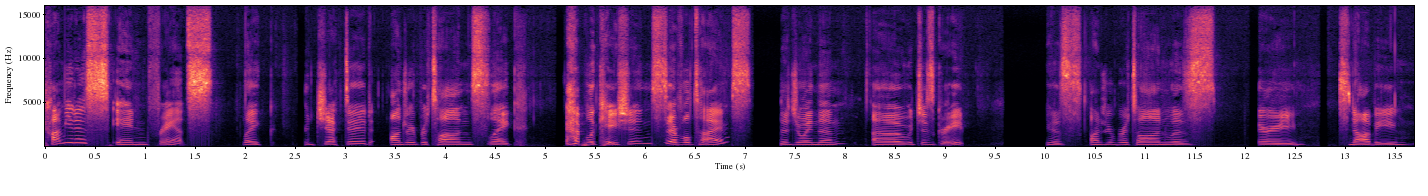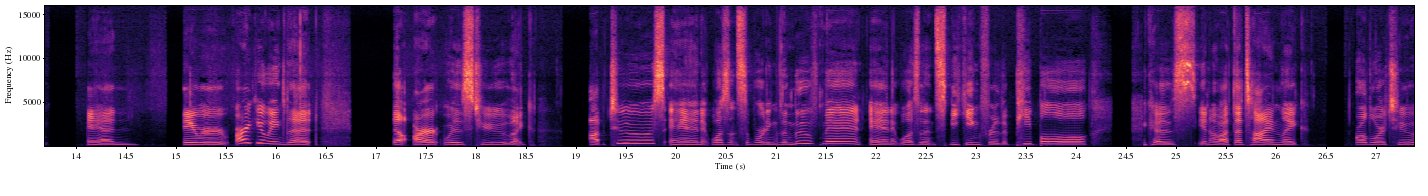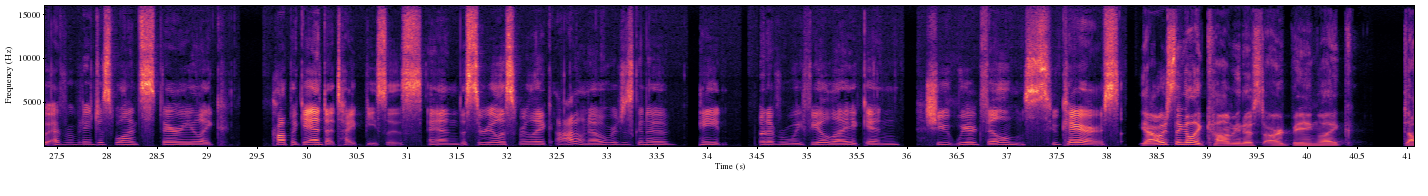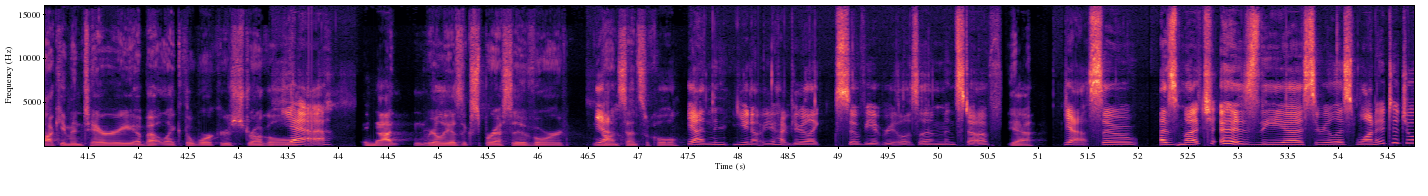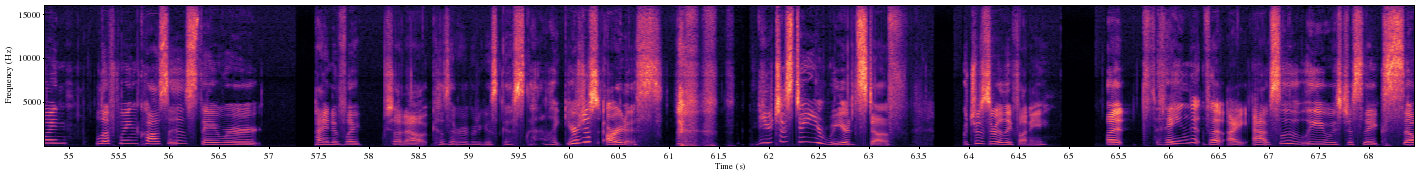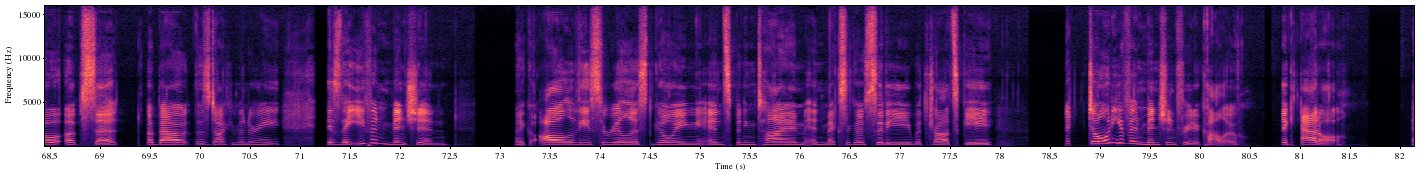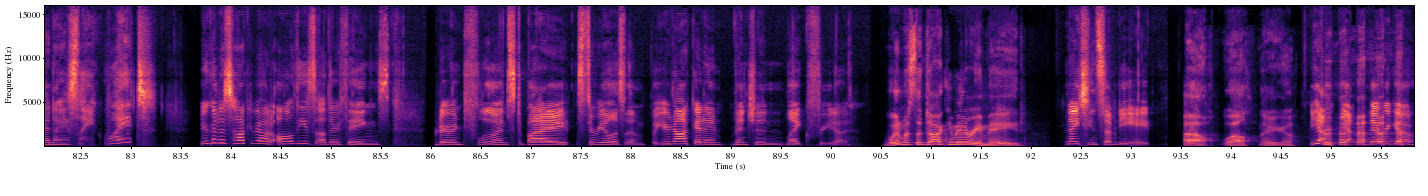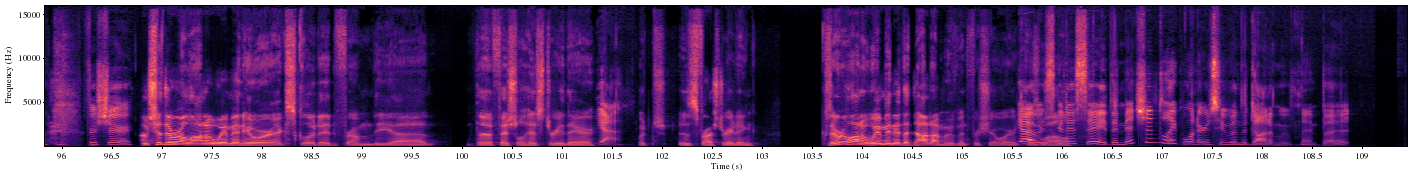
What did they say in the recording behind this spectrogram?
communists in france like rejected andre breton's like application several times to join them uh, which is great because andre breton was very snobby and they were arguing that the art was too like obtuse and it wasn't supporting the movement and it wasn't speaking for the people because you know at that time like world war ii everybody just wants very like propaganda type pieces and the surrealists were like i don't know we're just gonna paint whatever we feel like and shoot weird films who cares Yeah, I always think of like communist art being like documentary about like the workers' struggle. yeah and not really as expressive or Yeah. nonsensical. yeah and then you know you have your like soviet realism and stuff Yeah. yeah, so as much as the uh, surrealists wanted to join left wing causes, they were kind of like shut out because everybody was just kind of like, "You're just artists. you just do your weird stuff," which was really funny. But the thing that I absolutely was just like so upset about this documentary is they even mention like all of these surrealists going and spending time in Mexico City with Trotsky. But don't even mention Frida Kahlo like at all. And I was like, what? You're going to talk about all these other things that are influenced by surrealism, but you're not going to mention like Frida. When was the documentary made? 1978. Oh, well, there you go. Yeah, yeah, there we go. For sure. I'm sure there were a lot of women who were excluded from the uh, the official history there, Yeah. which is frustrating. Because there were a lot of women in the Dada movement for sure Yeah, I was well. gonna say they mentioned like one or two in the Dada movement, but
